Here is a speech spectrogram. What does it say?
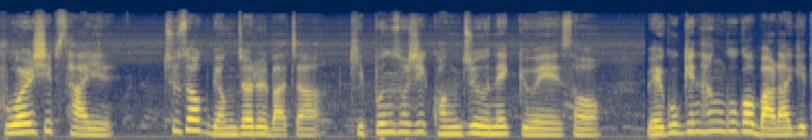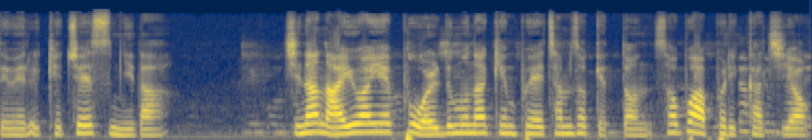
9월 14일 추석 명절을 맞아 기쁜 소식 광주은행교회에서 외국인 한국어 말하기 대회를 개최했습니다. 지난 IYF 월드문화 캠프에 참석했던 서부 아프리카 지역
